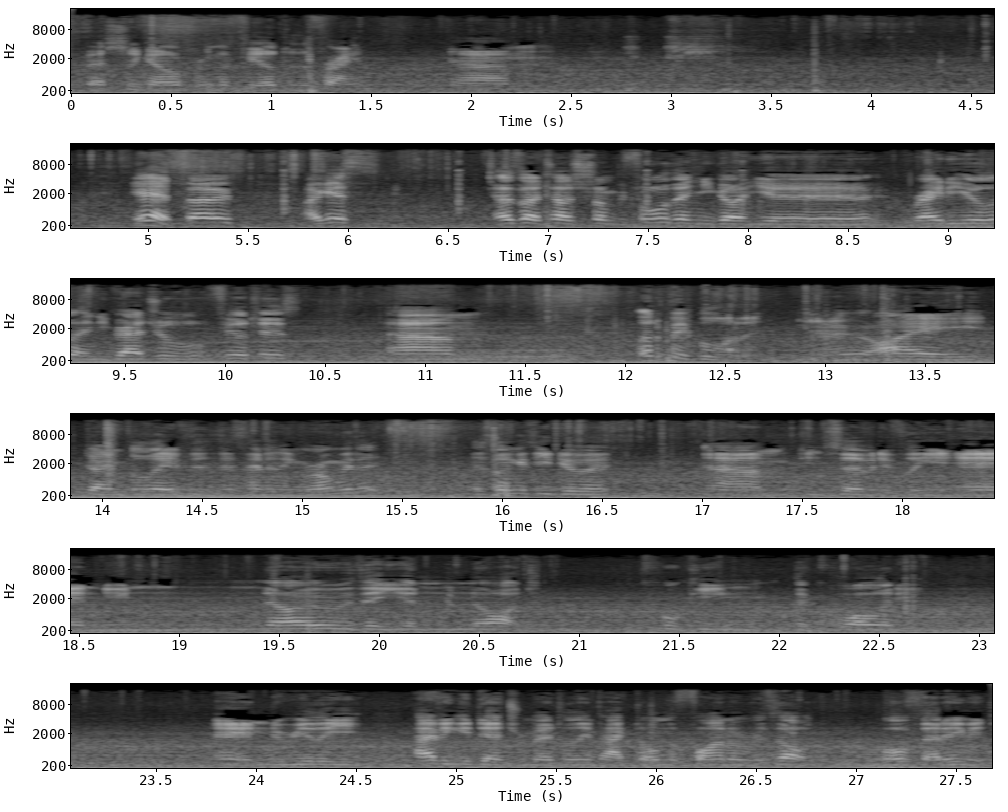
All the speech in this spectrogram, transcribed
especially going from the field to the frame. Um, yeah, so I guess as I touched on before, then you got your radial and your gradual filters. Um, a lot of people love it. You know, I don't believe that there's anything wrong with it, as long as you do it um, conservatively and you know that you're not cooking the quality and really having a detrimental impact on the final result of that image.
